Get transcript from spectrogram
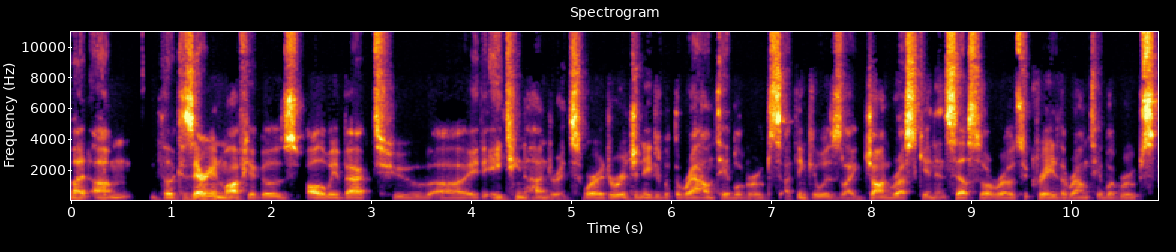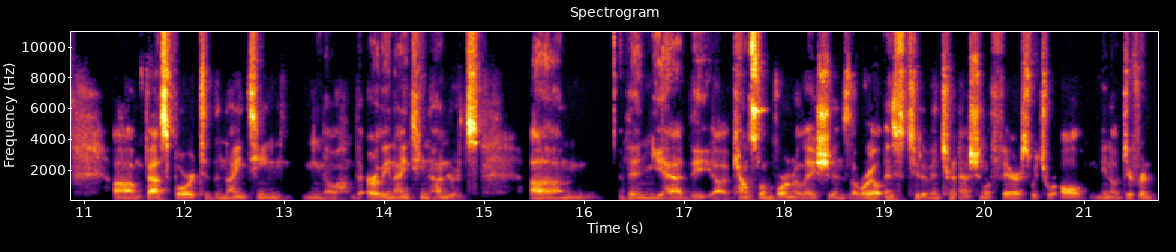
But um, the Khazarian mafia goes all the way back to uh, the 1800s, where it originated with the Round Table groups. I think it was like John Ruskin and Cecil Rhodes who created the Round Table groups. Um, fast forward to the 19, you know, the early 1900s. Um, then you had the uh, Council on Foreign Relations, the Royal Institute of International Affairs, which were all you know different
